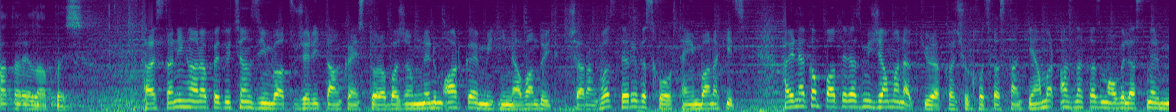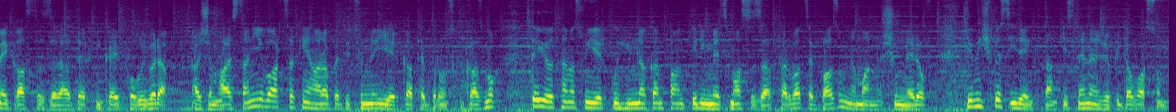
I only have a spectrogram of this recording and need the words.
կատարելապես։ Հայաստանի Հանրապետության զինված ուժերի տանկային ստորաբաժանումներում արկա է մի հին ավանդույթ, շարանգված դեռևս խորհրդային բանակից։ Հայրենական պատերազմի ժամանակ յուրաքանչյուր խոցված տանկի համար անձնակազմը ավելացնում էր 1 աստղազրահատեխնիկայի փողի վրա։ Այժմ Հայաստանի եւ Արցախի Հանրապետությունների երկաթե բրոնզկը կազմող T-72 հիմնական տանկերի մեծ մասը զարդարված է բազում նման նշումներով։ Եվ ինչպես իրենք տանկիստներն են ժպիտով ասում,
